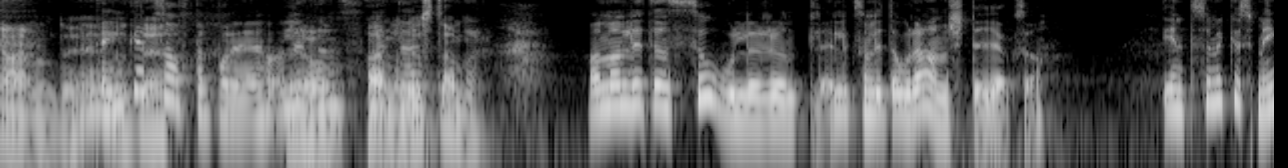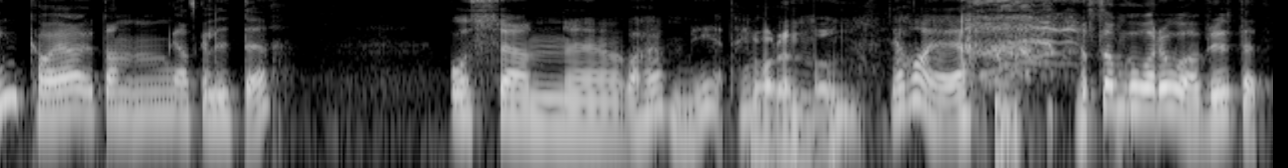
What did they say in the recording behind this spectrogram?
ja, men det, Tänk inte så ofta på det. Och liten, jo, ja, men det stämmer. Och någon liten sol runt, liksom lite orange i också. Inte så mycket smink har jag, utan ganska lite. Och sen, eh, vad har jag mer? Du har en mun. Det har jag, ja. som går oavbrutet.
